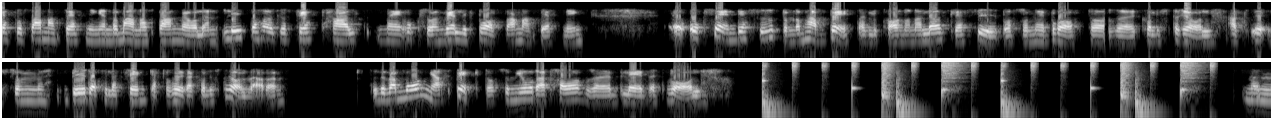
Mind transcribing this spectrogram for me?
bättre sammansättning än de andra spannmålen. Lite högre fetthalt med också en väldigt bra sammansättning. Eh, och sen dessutom de här betaglukanerna, lösliga fibrer som är bra för eh, kolesterol, att, eh, som bidrar till att sänka förhöjda kolesterolvärden. Så det var många aspekter som gjorde att havre blev ett val Men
